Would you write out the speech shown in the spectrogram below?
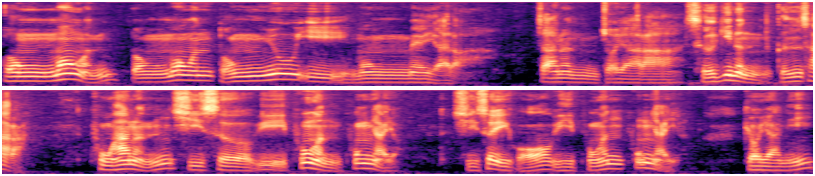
동몽은 동몽은 동유이 몽매야라. 자는 조야라 서기는 근사라. 풍하는 시서 위풍은 풍야여. 시서이고 위풍은 풍야여 교ян이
